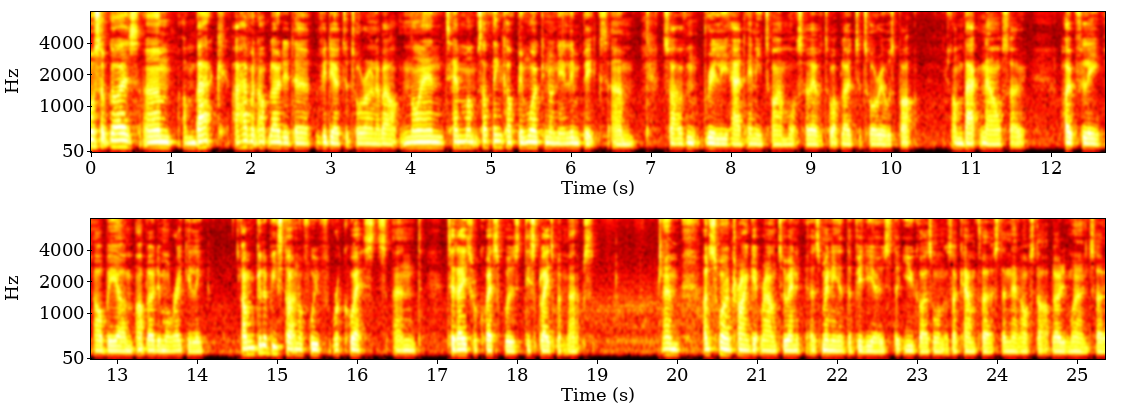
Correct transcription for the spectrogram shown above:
What's up guys, um, I'm back. I haven't uploaded a video tutorial in about 9-10 months I think. I've been working on the Olympics, um, so I haven't really had any time whatsoever to upload tutorials, but I'm back now, so hopefully I'll be um, uploading more regularly. I'm going to be starting off with requests, and today's request was displacement maps. Um, I just want to try and get round to any, as many of the videos that you guys want as I can first, and then I'll start uploading my own. So,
